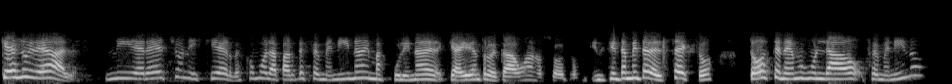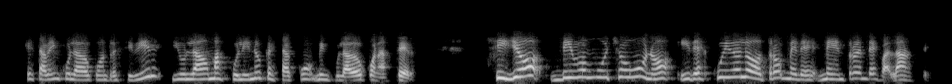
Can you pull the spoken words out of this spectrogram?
¿Qué es lo ideal? Ni derecho ni izquierdo, es como la parte femenina y masculina que hay dentro de cada uno de nosotros. Indistintamente del sexo, todos tenemos un lado femenino que está vinculado con recibir y un lado masculino que está vinculado con hacer. Si yo vivo mucho uno y descuido el otro, me, me entro en desbalance.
